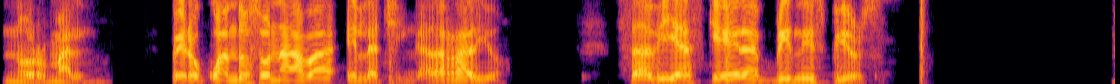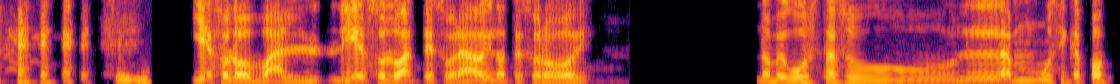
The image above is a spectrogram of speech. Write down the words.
normal. Pero cuando sonaba en la chingada radio, sabías que era Britney Spears. sí. Y eso lo val y eso lo atesoraba y lo atesoro hoy. No me gusta su la música pop.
